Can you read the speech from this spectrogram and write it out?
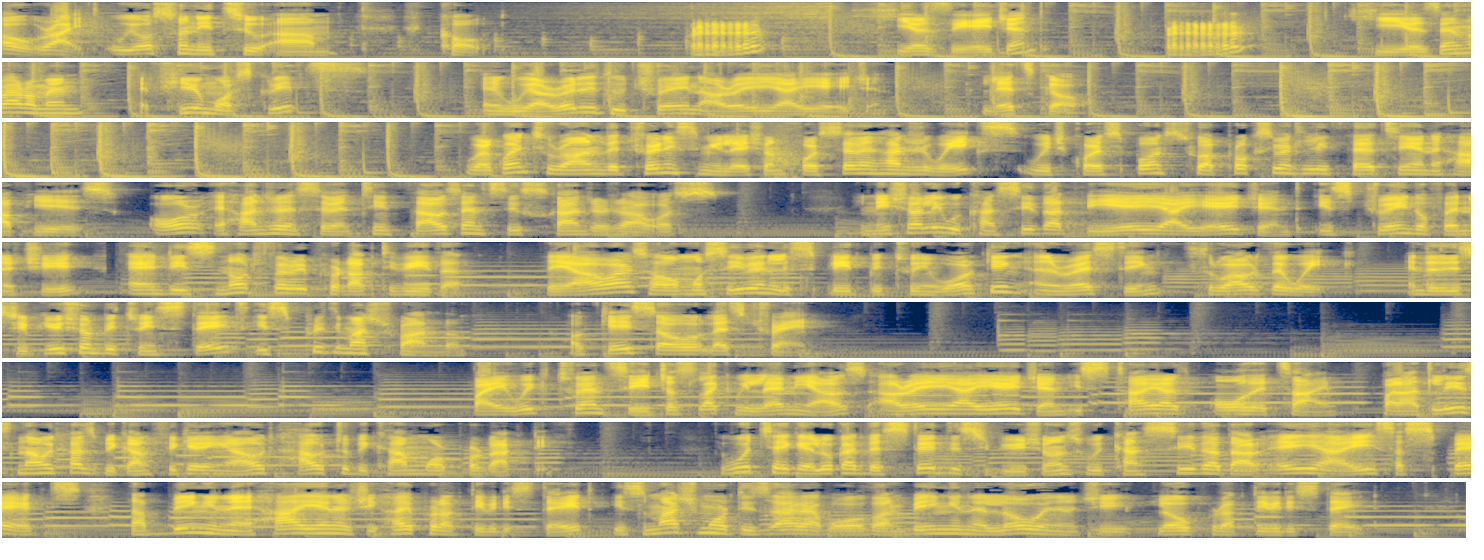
Oh, right. We also need to um, code. Brrr. Here's the agent. Here's the environment. A few more scripts. And we are ready to train our AI agent. Let's go. We're going to run the training simulation for 700 weeks, which corresponds to approximately 13 and a half years, or 117,600 hours. Initially, we can see that the AI agent is drained of energy and is not very productive either. The hours are almost evenly split between working and resting throughout the week, and the distribution between states is pretty much random. Okay, so let's train. By week 20, just like millennials, our AI agent is tired all the time, but at least now it has begun figuring out how to become more productive. If we take a look at the state distributions, we can see that our AI suspects that being in a high energy, high productivity state is much more desirable than being in a low energy, low productivity state,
